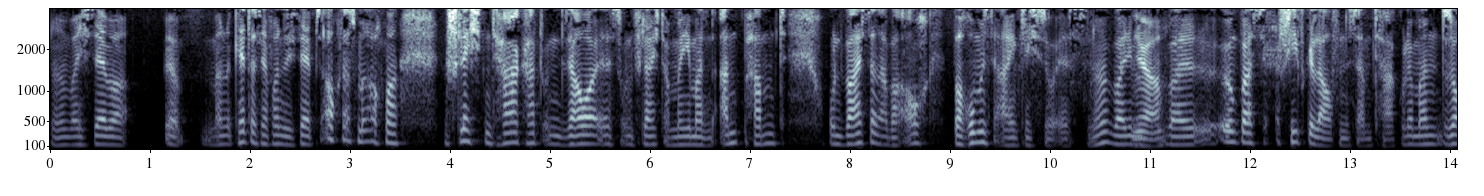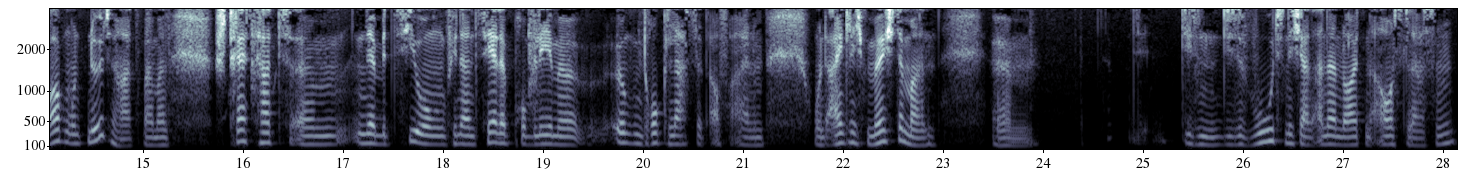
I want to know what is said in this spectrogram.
ne? weil ich selber ja, man kennt das ja von sich selbst auch, dass man auch mal einen schlechten Tag hat und sauer ist und vielleicht auch mal jemanden anpumpt und weiß dann aber auch, warum es eigentlich so ist, ne? Weil, ja. weil irgendwas schiefgelaufen ist am Tag oder man Sorgen und Nöte hat, weil man Stress hat ähm, in der Beziehung, finanzielle Probleme, irgendein Druck lastet auf einem und eigentlich möchte man ähm, diesen diese Wut nicht an anderen Leuten auslassen,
